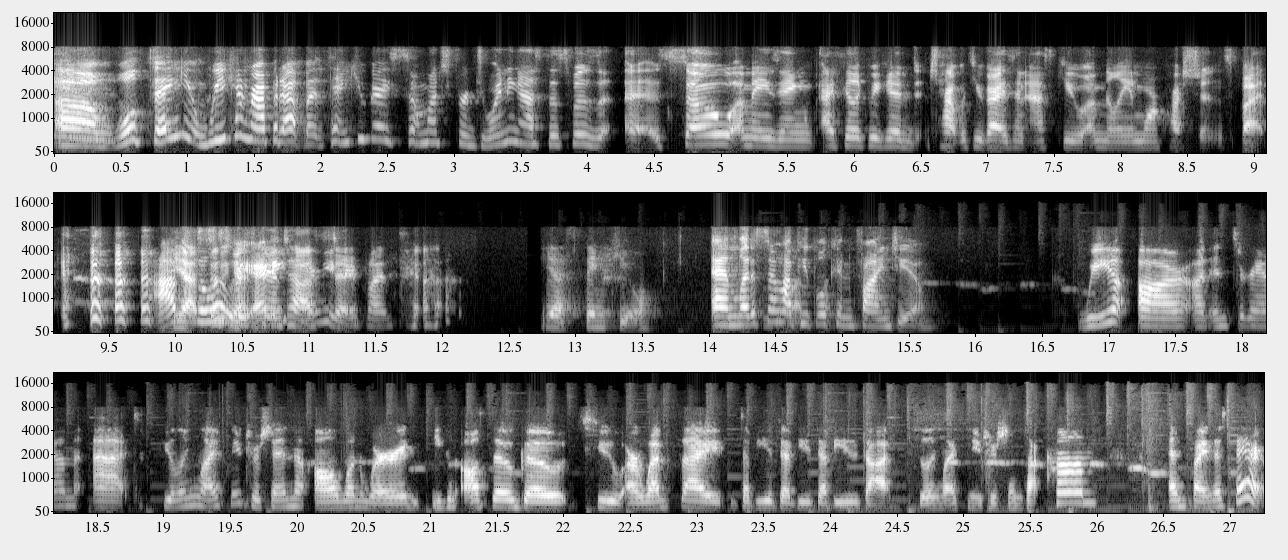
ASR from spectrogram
um, well, thank you. We can wrap it up, but thank you guys so much for joining us. This was uh, so amazing. I feel like we could chat with you guys and ask you a million more questions, but yes, fantastic. yes, thank you. And let us know how people can find you. We are on Instagram at Fueling Life Nutrition, all one word. You can also go to our website, www.fuelinglifenutrition.com, and find us there.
